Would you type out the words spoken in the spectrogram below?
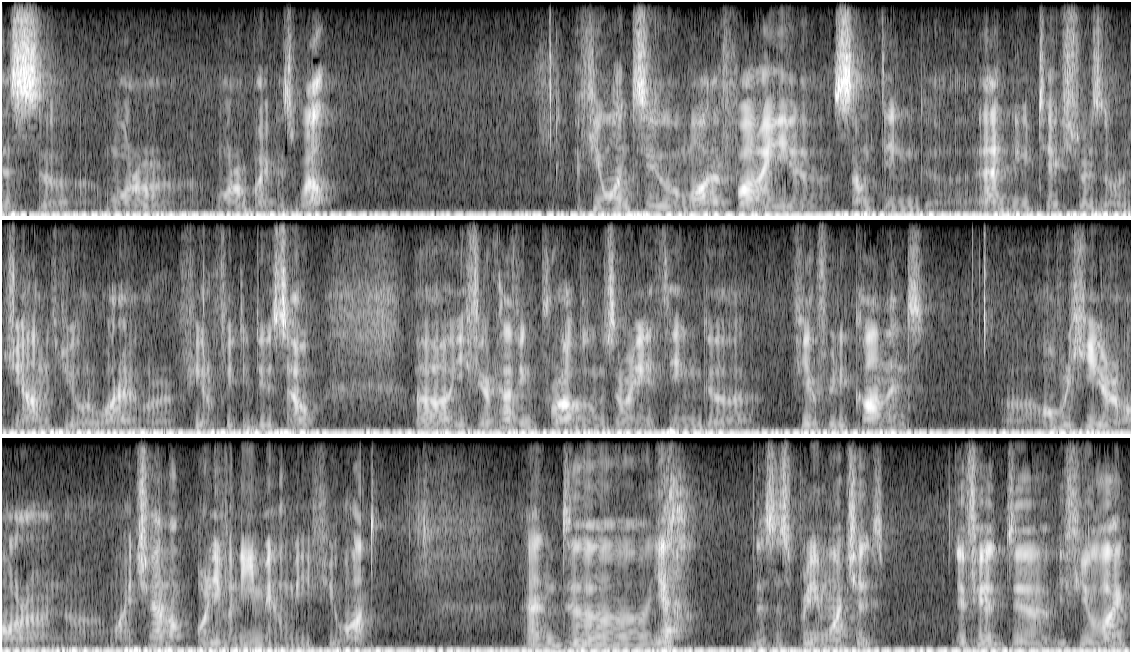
this motor motorbike as well if you want to modify uh, something, uh, add new textures or geometry or whatever, feel free to do so. Uh, if you're having problems or anything, uh, feel free to comment uh, over here or on uh, my channel, or even email me if you want. And yeah, this is pretty much it. If you if you like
